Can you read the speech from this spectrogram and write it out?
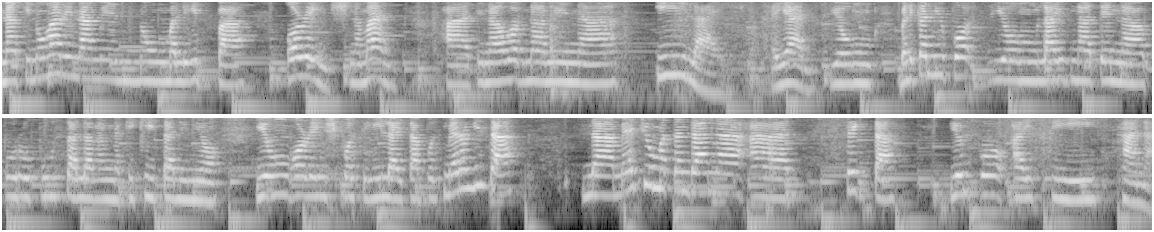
na kinuha rin namin nung maliit pa, orange naman. At tinawag namin na Eli. Ayan, yung balikan niyo po yung live natin na puro pusa lang ang nakikita ninyo. Yung orange po si Eli. Tapos merong isa na medyo matanda na at stricta, yun po ay si Hana.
